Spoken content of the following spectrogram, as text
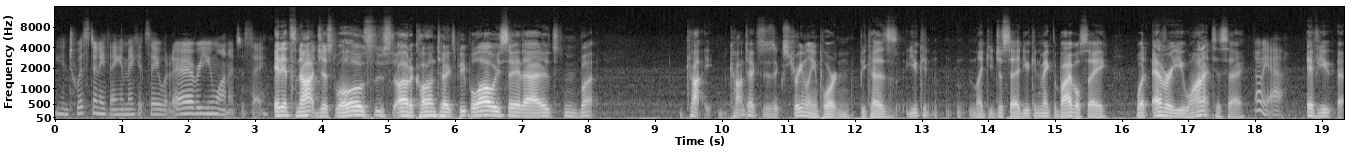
You can twist anything and make it say whatever you want it to say. And it's not just well, oh, it's just out of context. People always say that. It's but con- context is extremely important because you can, like you just said, you can make the Bible say whatever you want it to say. Oh yeah. If you, uh,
